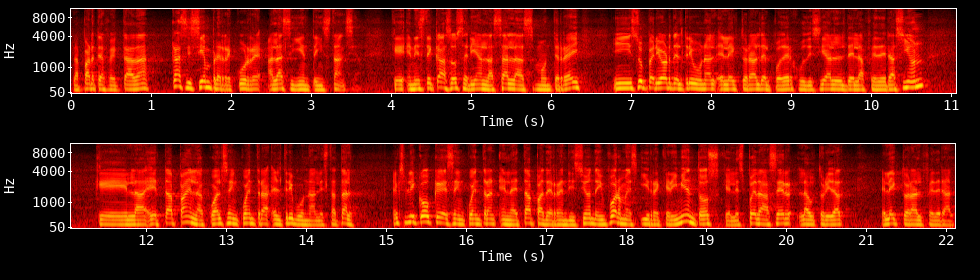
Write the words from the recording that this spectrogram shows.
la parte afectada casi siempre recurre a la siguiente instancia. que en este caso serían las salas Monterrey y Superior del Tribunal Electoral del Poder Judicial de la Federación, que la etapa en la cual se encuentra el Tribunal Estatal. Explicó que se encuentran en la etapa de rendición de informes y requerimientos que les pueda hacer la autoridad electoral federal.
